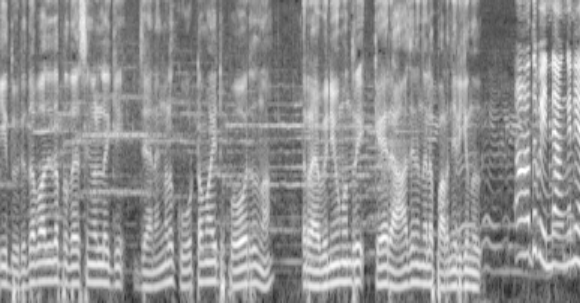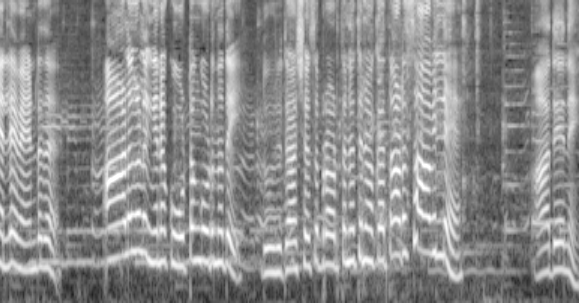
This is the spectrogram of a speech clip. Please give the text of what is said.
ഈ ദുരിതബാധിത പ്രദേശങ്ങളിലേക്ക് ജനങ്ങൾ കൂട്ടമായിട്ട് പോരുതെന്നാ റവന്യൂ മന്ത്രി കെ രാജൻ ഇന്നലെ പറഞ്ഞിരിക്കുന്നത്. അത് പിന്നെ അങ്ങനെയല്ലേ വേണ്ടത്? ആളുകൾ ഇങ്ങനെ കൂട്ടം കൂടുന്നതേ ദുരിതാശ്വാസ പ്രവർത്തനത്തിനൊക്കെ തടസ്സാവില്ലേ? അതേനെ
